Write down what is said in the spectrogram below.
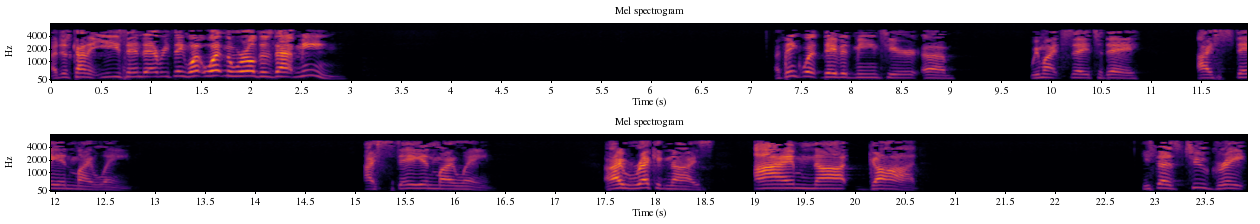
I just kind of ease into everything? What, what in the world does that mean? I think what David means here, uh, we might say today, I stay in my lane. I stay in my lane. I recognize I'm not God. He says too great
